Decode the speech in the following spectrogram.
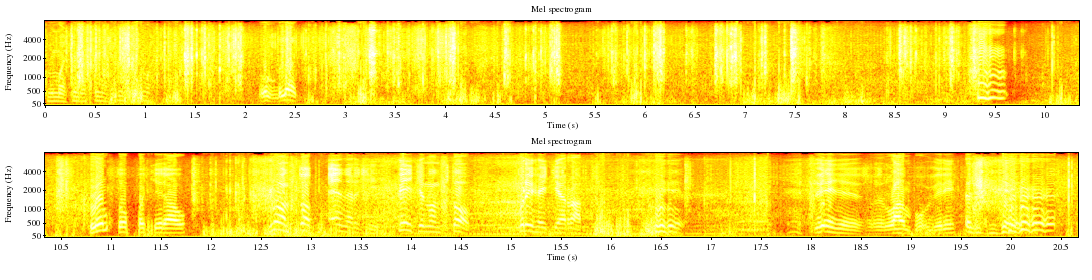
Снимай, снимай, снимай, снимай, снимай. О, блядь. Нон-стоп потерял. Нон-стоп энерджи. Пейте нон-стоп. Прыгайте, рабки. Светишь, лампу убери.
